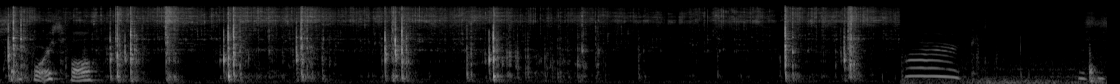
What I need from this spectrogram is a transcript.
So forceful. Park. This is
